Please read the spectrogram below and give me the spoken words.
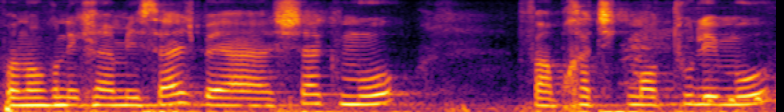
Pendant qu'on écrit un message, ben, à chaque mot, enfin pratiquement tous les mots,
